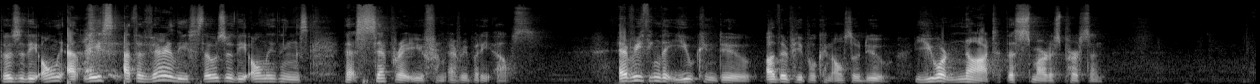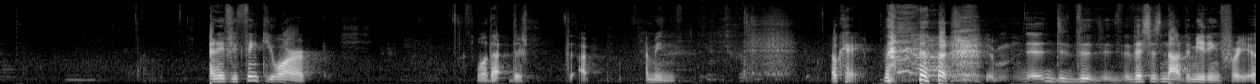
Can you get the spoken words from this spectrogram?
Those are the only, at least, at the very least, those are the only things that separate you from everybody else. Everything that you can do, other people can also do. You are not the smartest person. And if you think you are, well, that there's, I mean, okay. this is not the meeting for you.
